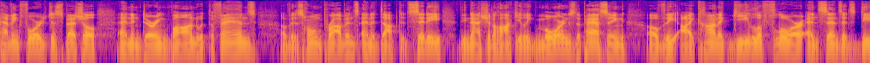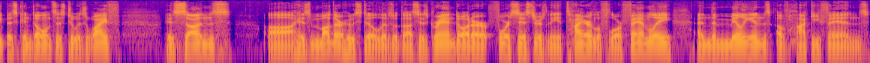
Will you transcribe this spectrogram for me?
having forged a special and enduring bond with the fans of his home province and adopted city. The National Hockey League mourns the passing of the iconic Guy Lafleur and sends its deepest condolences to his wife, his sons, uh, his mother, who still lives with us, his granddaughter, four sisters, and the entire Lafleur family, and the millions of hockey fans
